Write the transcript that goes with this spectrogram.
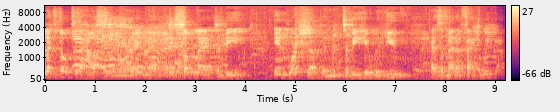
let's go to the house of the Lord. Amen. Just so glad to be in worship and to be here with you. As a matter of fact, we've got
